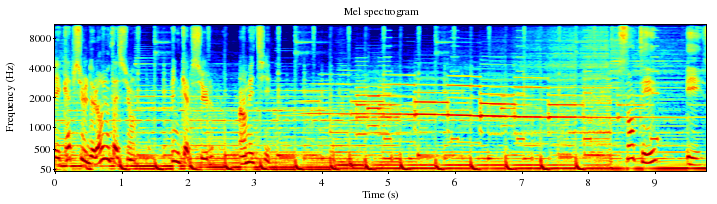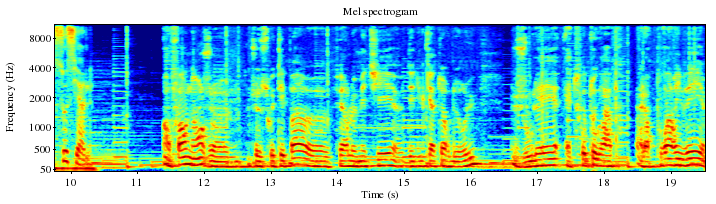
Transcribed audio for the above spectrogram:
Les capsules de l'orientation. Une capsule, un métier. Santé et social. Enfant, non, je ne souhaitais pas euh, faire le métier d'éducateur de rue. Je voulais être photographe. Alors pour arriver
